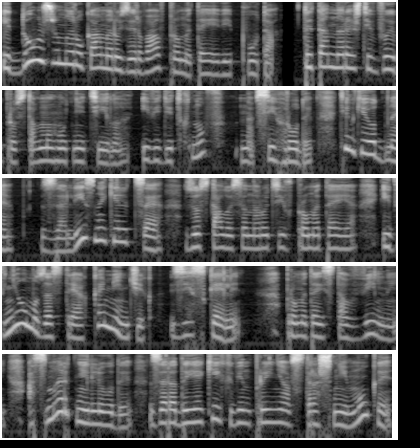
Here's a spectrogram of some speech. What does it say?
і дужими руками розірвав Прометеєві пута. Титан нарешті випростав могутнє тіло і відітхнув на всі груди. Тільки одне залізне кільце зосталося на руці в Прометея, і в ньому застряг камінчик зі скелі. Прометей став вільний, а смертні люди, заради яких він прийняв страшні муки,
